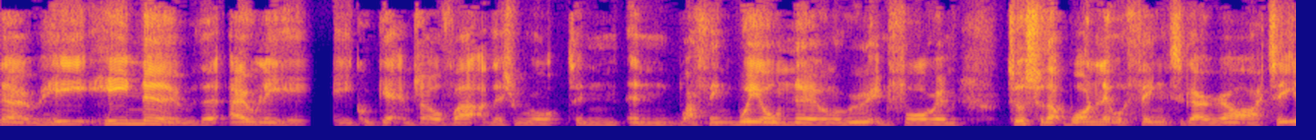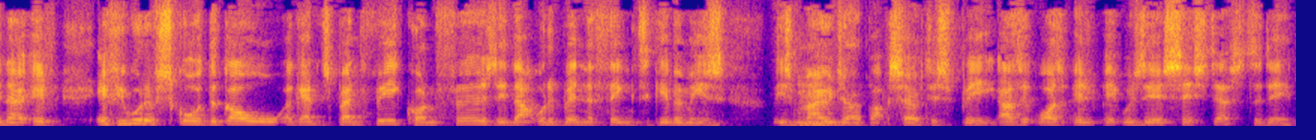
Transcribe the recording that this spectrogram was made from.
know, he he knew that only he, he, could get himself out of this rut, and and I think we all knew and were rooting for him just for that one little thing to go right. You know, if if he would have scored the goal against Benfica on Thursday, that would have been the thing to give him his his mm. mojo back, so to speak. As it was, it, it, was the assist yesterday,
